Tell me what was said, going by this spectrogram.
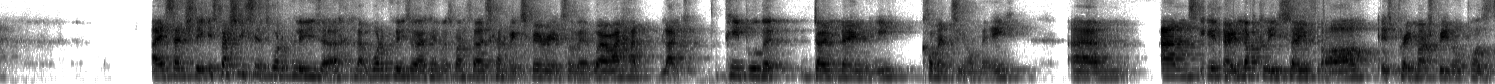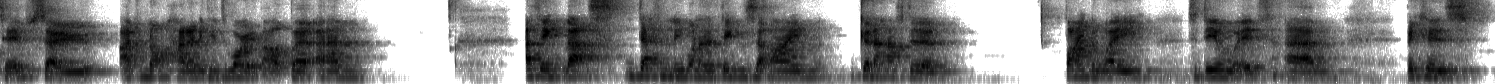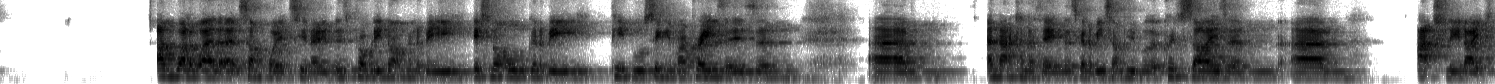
I essentially, especially since Wodapalooza, like Wodapalooza, I think was my first kind of experience of it, where I had like people that don't know me commenting on me. Um, and you know, luckily so far, it's pretty much been all positive. So I've not had anything to worry about. But um, I think that's definitely one of the things that I'm gonna have to find a way to deal with um, because I'm well aware that at some points, you know, there's probably not going to be, it's not all going to be people singing my praises and um, and that kind of thing. There's going to be some people that criticize and um, actually like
